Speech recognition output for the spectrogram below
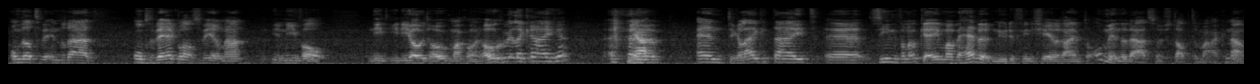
Omdat we inderdaad onze werklast weer naar, in ieder geval, niet idioot hoog, maar gewoon hoog willen krijgen. Ja. en tegelijkertijd eh, zien van oké, maar we hebben nu de financiële ruimte om inderdaad zo'n stap te maken. Nou,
